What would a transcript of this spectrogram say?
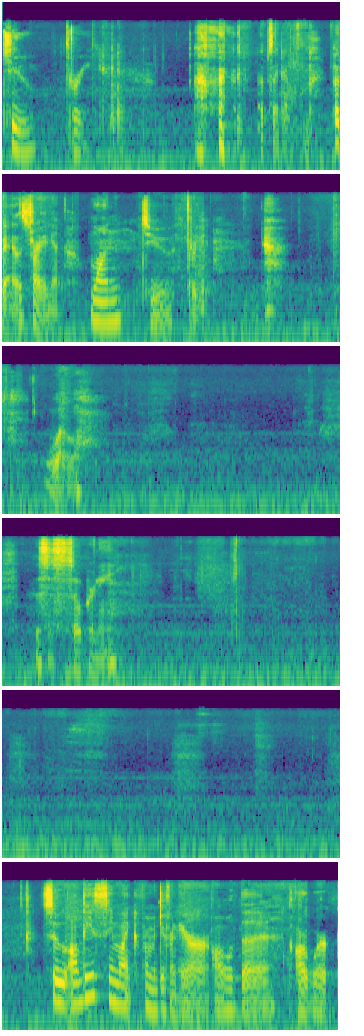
two, three. Upside down. Okay, let's try again. One, two, three. Whoa. This is so pretty. So all these seem like from a different era, all of the, the artwork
